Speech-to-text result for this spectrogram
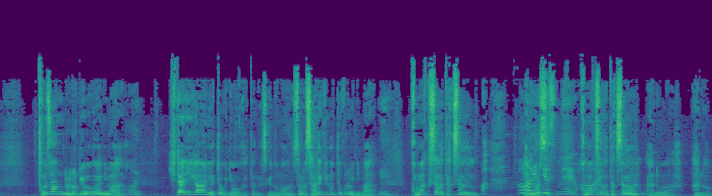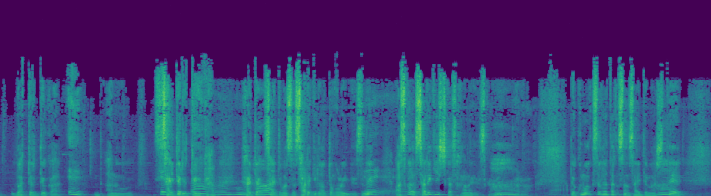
登山路の両側には、はい、左側に特に多かったんですけども、はい、その砂礫のところには、ええ、小草がたくさんあります。いいね、小草がたくさんあのあの植わってるっていうか、ええ、あの咲いてるというか、うんうん、咲いて咲いてます。砂礫のところにですね、えー、あそこは砂礫しか咲かないですからね。あれは。で小草がたくさん咲いてまして。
